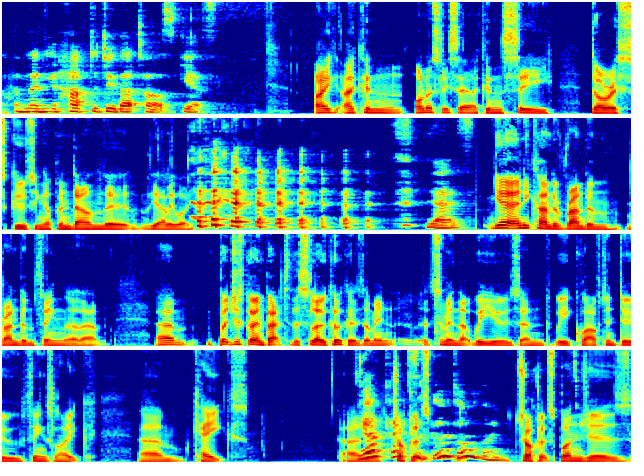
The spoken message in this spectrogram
out. and then you have to do that task. Yes. I I can honestly say I can see Doris scooting up and down the the alleyway. Yes. yeah, any kind of random random thing like that. Um, but just going back to the slow cookers, I mean, it's something that we use, and we quite often do things like um, cakes and yeah, cakes chocolate are good, aren't they? chocolate sponges,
